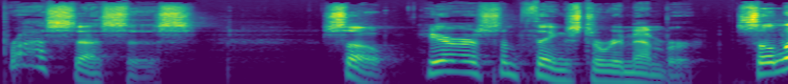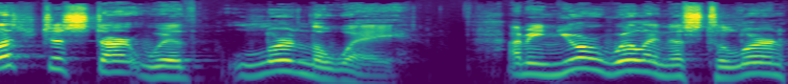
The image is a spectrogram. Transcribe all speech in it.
processes. So, here are some things to remember. So, let's just start with learn the way. I mean, your willingness to learn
